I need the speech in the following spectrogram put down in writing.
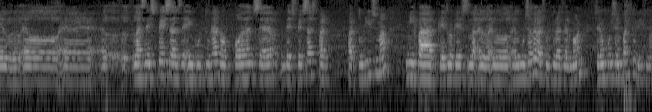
el, el, eh, les despeses de, en cultura no poden ser despeses per per turisme ni per, que és el que és la, el, el, el Museu de les Cultures del Món, serà un museu per turisme.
